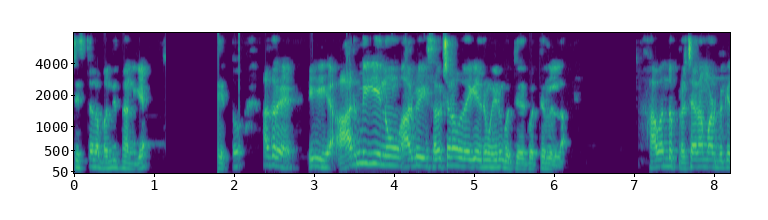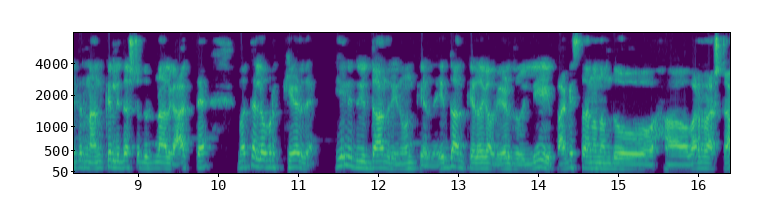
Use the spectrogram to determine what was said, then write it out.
ಶಿಸ್ತೆಲ್ಲ ಬಂದಿತ್ತು ನನಗೆ. ಇತ್ತು. ಆದ್ರೆ ಈ ಆರ್ಮಿಗೇನು, ಆರ್ಮಿ ಸೆಲೆಕ್ಷನ್ ಹೋದಾಗ ಏನು ಏನು ಗೊತ್ತಿರ ಗೊತ್ತಿರಲಿಲ್ಲ. ಆ ಒಂದು ಪ್ರಚಾರ ಮಾಡ್ಬೇಕಿದ್ರೆ ನನ್ನ ಕೈಲಿದ್ದಷ್ಟು ದುಡ್ಡು ನಾಲ್ಗೆ ಆಗ್ತೆ, ಮತ್ತೆ ಅಲ್ಲೊಬ್ರು ಕೇಳಿದೆ, ಏನಿದು ಯುದ್ಧ ಅಂದ್ರೆ ಏನು? ಅಂತ ಕೇಳಿದೆ. ಯುದ್ಧ ಅಂತ ಕೇಳಿದಾಗ ಅವ್ರು ಹೇಳಿದ್ರು, ಇಲ್ಲಿ ಪಾಕಿಸ್ತಾನ ನಮ್ದು ಹೊರ ರಾಷ್ಟ್ರ,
